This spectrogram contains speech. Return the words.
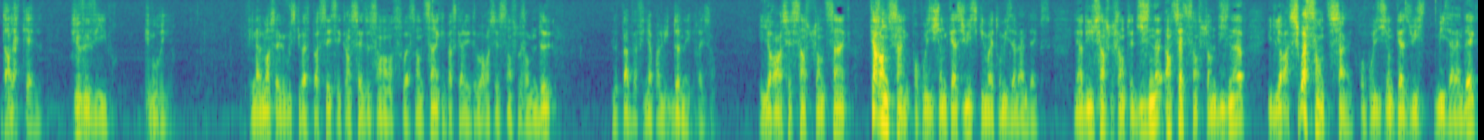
dans laquelle je veux vivre et mourir. Finalement, savez-vous ce qui va se passer? C'est qu'en 1665, et Pascal était mort en 1662, le pape va finir par lui donner raison. Il y aura en 1665 45 propositions de casuistes qui vont être mises à l'index. Et en, 1879, en 1679, il y aura 65 propositions de casuistes mises à l'index,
